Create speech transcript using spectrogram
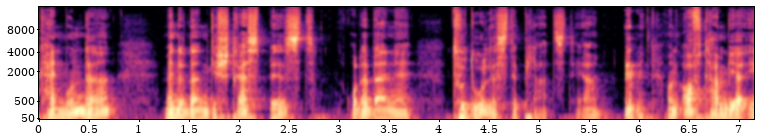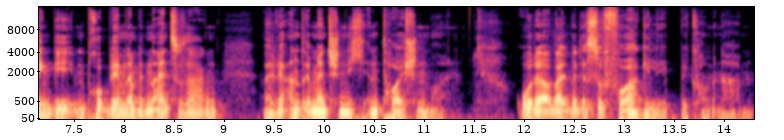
kein Wunder, wenn du dann gestresst bist oder deine To-Do-Liste platzt, ja. Und oft haben wir irgendwie ein Problem damit Nein zu sagen, weil wir andere Menschen nicht enttäuschen wollen. Oder weil wir das so vorgelebt bekommen haben.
